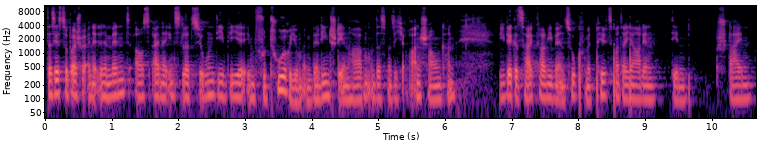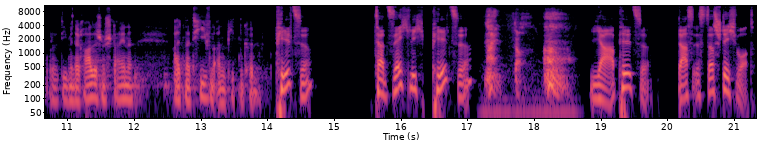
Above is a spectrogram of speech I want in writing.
Das ist zum Beispiel ein Element aus einer Installation, die wir im Futurium in Berlin stehen haben und das man sich auch anschauen kann, wie wir gezeigt haben, wie wir in Zukunft mit Pilzmaterialien den Stein oder die mineralischen Steine Alternativen anbieten können. Pilze? Tatsächlich Pilze? Ja, Pilze. Das ist das Stichwort.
